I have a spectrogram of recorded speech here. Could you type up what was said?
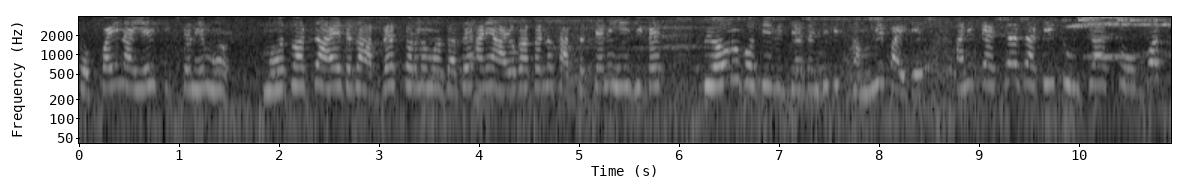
सोपाही आहे शिक्षण हे मह महत्त्वाचं आहे त्याचा अभ्यास करणं महत्त्वाचं आहे. आणि आयोगाकडनं सातत्याने ही जी काही पिळवणूक होती विद्यार्थ्यांची ती थांबली पाहिजे. आणि त्याच्यासाठी तुमच्यासोबत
